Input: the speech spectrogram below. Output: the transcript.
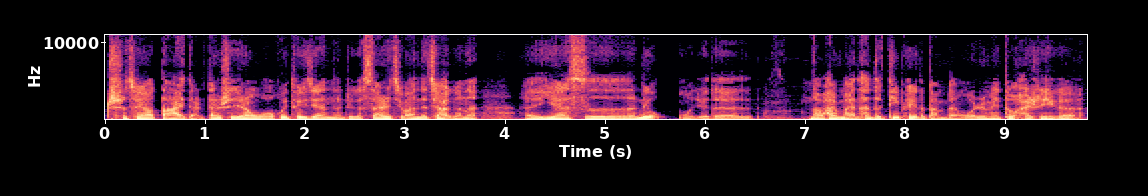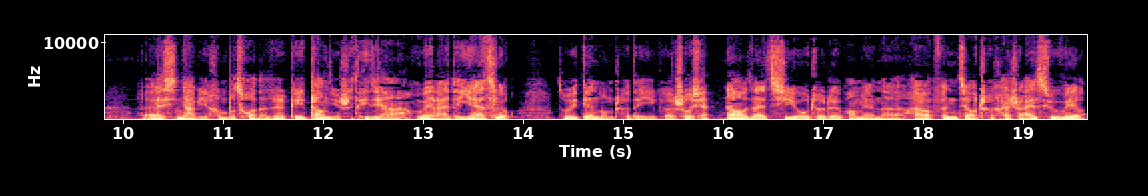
尺寸要大一点，但实际上我会推荐呢，这个三十几万的价格呢，呃 ES 六，我觉得哪怕买它的低配的版本，我认为都还是一个。呃，性价比很不错的，这是给张女士推荐啊。未来的 ES 六作为电动车的一个首选。然后在汽油车这个方面呢，还要分轿车还是 SUV 了。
